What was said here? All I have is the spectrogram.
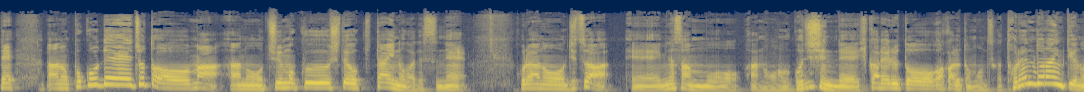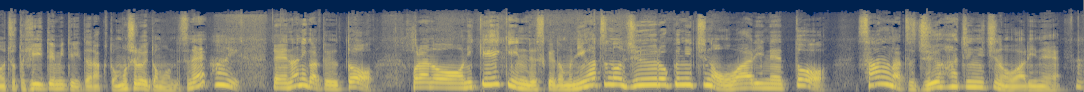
で、あの、ここでちょっと、まあ、あの、注目しておきたいのがですね、これあの、実は、えー、皆さんも、あの、ご自身で引かれるとわかると思うんですが、トレンドラインっていうのをちょっと引いてみていただくと面白いと思うんですね。はい。で、何かというと、これあの、日経平均ですけども、2月の16日の終値と、3月18日の終値、うん、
